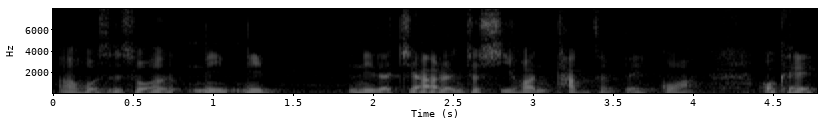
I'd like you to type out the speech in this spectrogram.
啊，或是说你你你的家人就喜欢躺着被刮，OK。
